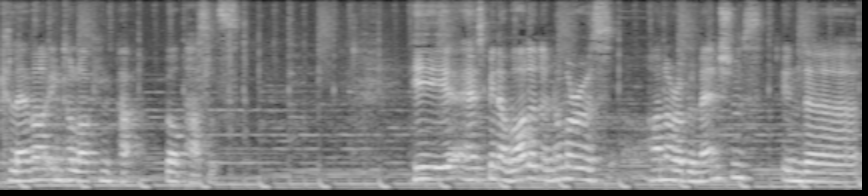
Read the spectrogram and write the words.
clever interlocking pu puzzles. He has been awarded a numerous honorable mentions in the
